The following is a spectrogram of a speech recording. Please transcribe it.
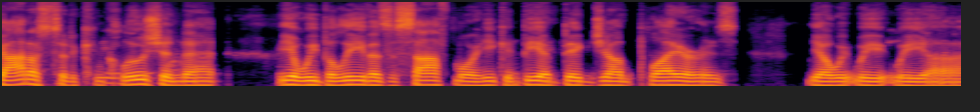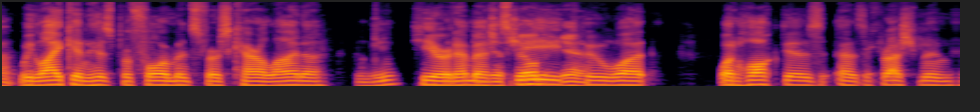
got us to the conclusion that you know we believe as a sophomore he could be a big jump player is you know we we we uh we liken his performance versus Carolina Mhm. here at MSG yeah. to what what Hawk did as, as a freshman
